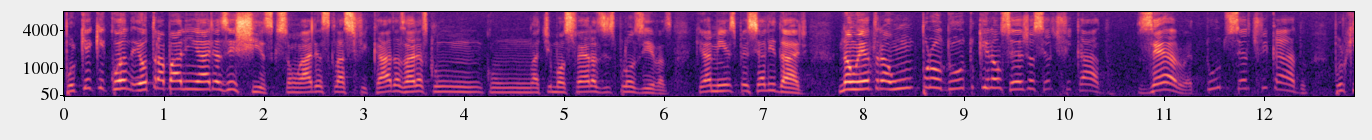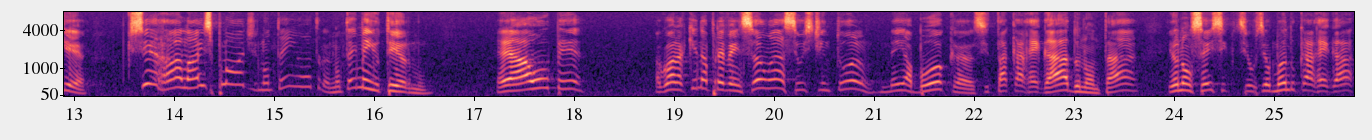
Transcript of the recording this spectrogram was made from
Por que, que quando. Eu trabalho em áreas EX, que são áreas classificadas, áreas com, com atmosferas explosivas, que é a minha especialidade. Não entra um produto que não seja certificado. Zero, é tudo certificado. Por quê? Porque se errar lá, explode, não tem outra, não tem meio termo. É A ou B. Agora, aqui na prevenção, ah, se o extintor meia boca, se está carregado, não está. Eu não sei se, se, eu, mando carregar.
